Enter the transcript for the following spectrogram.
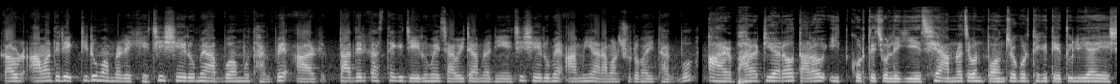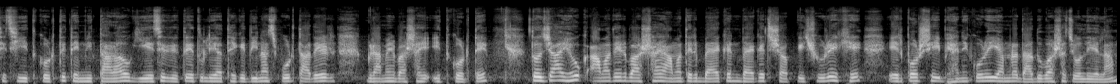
কারণ আমাদের একটি রুম আমরা রেখেছি সেই রুমে আব্বু আম্মু থাকবে। আর তাদের কাছ থেকে যেই রুমের চাবিটা আমরা নিয়েছি সেই রুমে আমি আর আমার ছোটো ভাই থাকব। আর ভাড়াটিয়ারাও তারাও ঈদ করতে চলে গিয়েছে। আমরা যেমন পঞ্চগড় থেকে তেঁতুলিয়ায় এসেছি ঈদ করতে তেমনি তারাও গিয়েছে তেঁতুলিয়া থেকে দিনাজপুর তাদের গ্রামের বাসায় ঈদ করতে। তো যাই হোক আমাদের বাসায় আমাদের ব্যাগ অ্যান্ড ব্যাগেজ সব কিছু রেখে এরপর সেই ভ্যানে করেই আমরা দাদু বাসা চলে এলাম।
